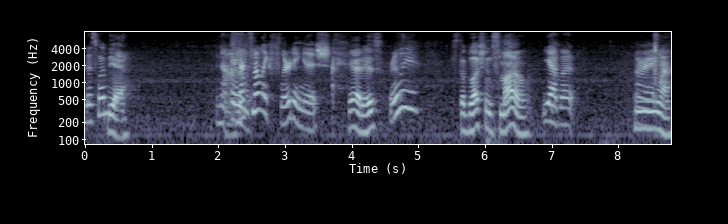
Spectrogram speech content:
This one. Yeah. No, that's not like flirting-ish. Yeah, it is. Really? It's the blush and smile. Yeah, but. All right.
